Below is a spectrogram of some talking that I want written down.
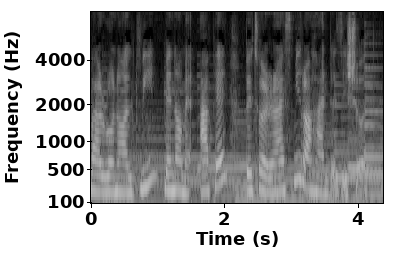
و رونالد وین به نام اپل به طور رسمی راه اندازی شد.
